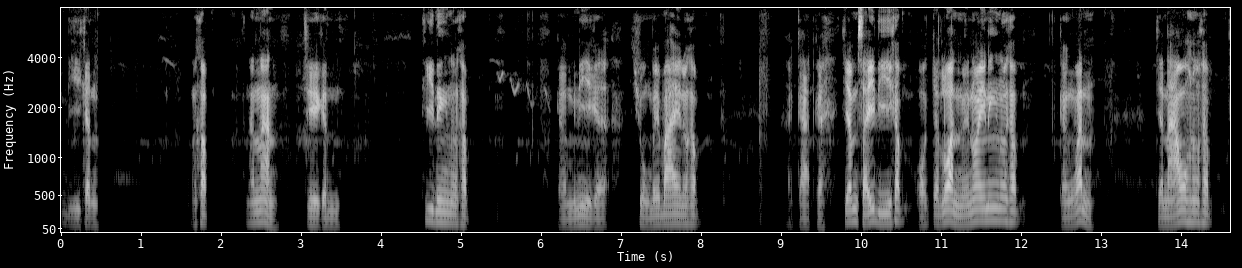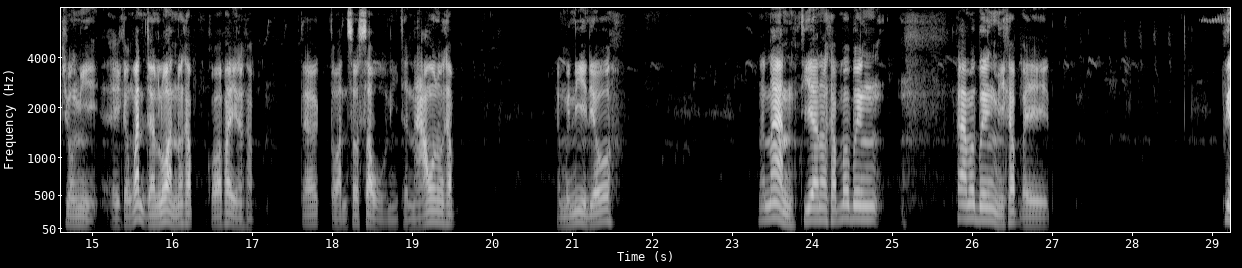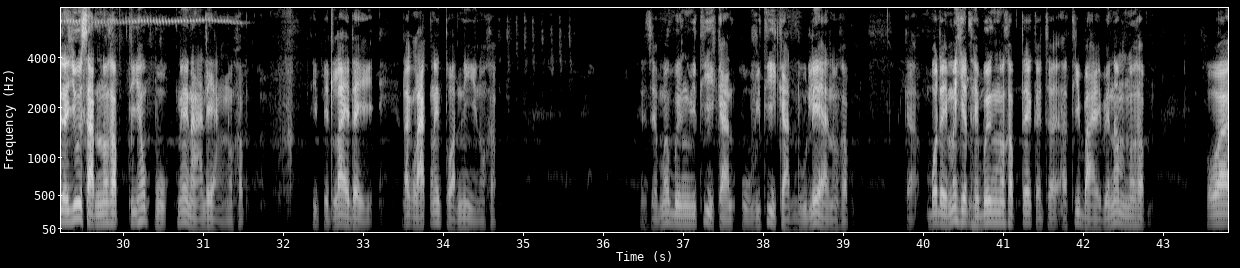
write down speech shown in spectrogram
วัดดีกันนะครับนั่นๆเจอกันที่หนึ่งนะครับกับมื้อนี้ก็ช่วงบ่ายๆนะครับ อากาศก็แจ่มใสดีครับ ออกจะร้อนหน่อยๆนึงนะครับกลางวันจะหนาวนะครับช่วงนี้ไอ้กลางวันจะร้อนนะครับขออภัยนะครับ แต่ตอนเช้าๆนี่จะหนาวนะครับแต่มื้อนี้เดี๋ยวนานๆเที่ยนะครับมาเบิ่งพามาเบิ่งนี่ครับไอ้ พืชอายุสั้นเนาะครับ ที่เขาปลูกในหนาแล้งเนาะครับ ที่เป็นรายได้หลักๆ ในตอนนี้เนาะครับจะมาเบิ่งวิธีการปลูกวิธีการดูแลเนาะครับก็บ่ได้มาเฮ็ดให้เบิ่งเนาะครับ แต่ก็จะอธิบายไปนํเนาะครับ เพราะว่า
